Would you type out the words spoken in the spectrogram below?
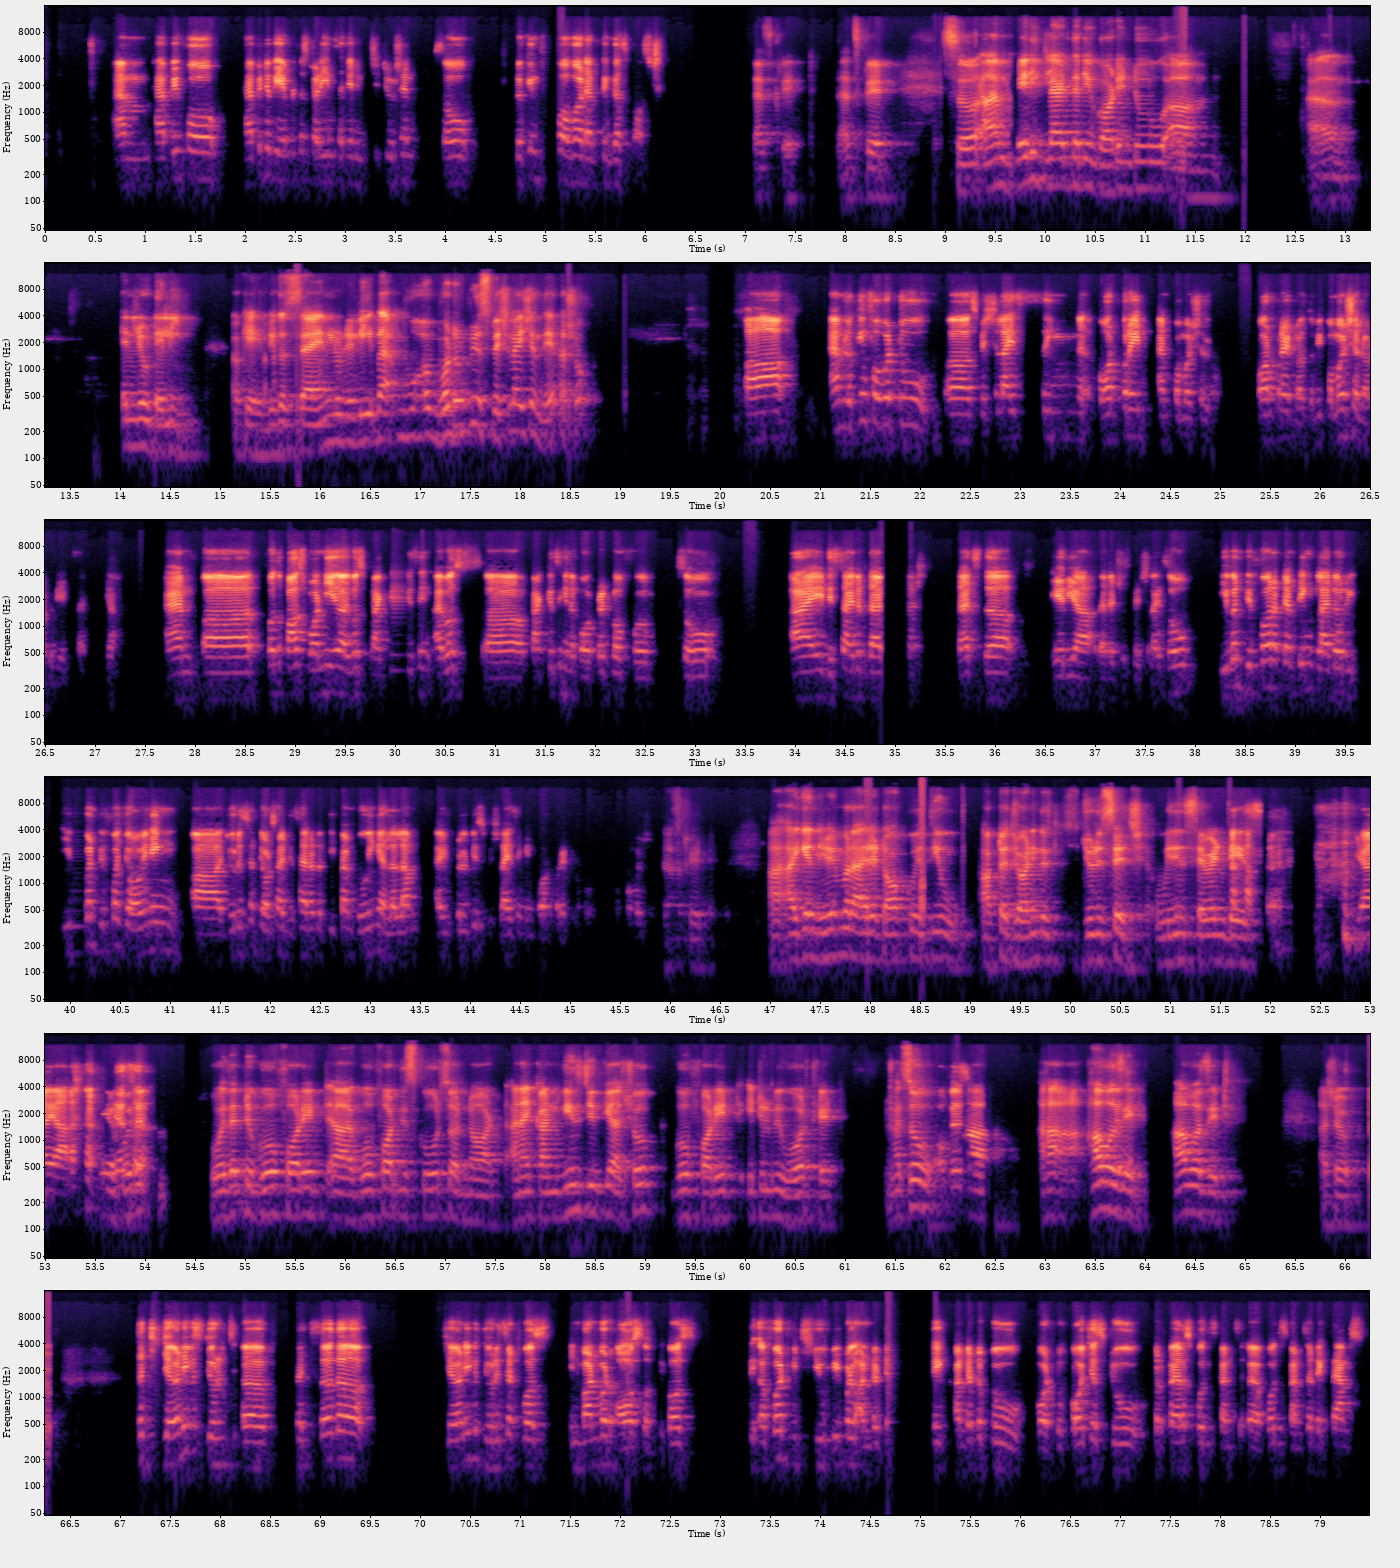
I'm happy for happy to be able to study in such an institution. So looking forward and fingers crossed. That's great. That's great. So yeah. I'm very glad that you got into um, uh, NLU Delhi. Okay, because uh, NLU Delhi, but what would be your specialization there, Ashok? Uh, I'm looking forward to uh, specializing corporate and commercial law. Corporate law, to be commercial law to be exact. Yeah. And uh, for the past one year, I was practicing. I was uh, practicing in a corporate law firm. So I decided that that's the area that I should specialize. So even before attempting CLAT or even before joining uh, Jurisedge, also I decided that if I'm doing LLM, I will be specializing in corporate law. That's great. I, I can remember I had a talk with you after joining the Jurisedge within seven days. yeah, yeah. yeah yes, sir whether to go for it, uh, go for this course or not. And I convinced him, Ashok, go for it. It will be worth it. So, uh, how, how was it? How was it, Ashok? The journey with uh, so the journey with Jurisedge was in one word awesome because the effort which you people undertake undertook to or to coach us to prepare us for this uh, for this concert exams.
